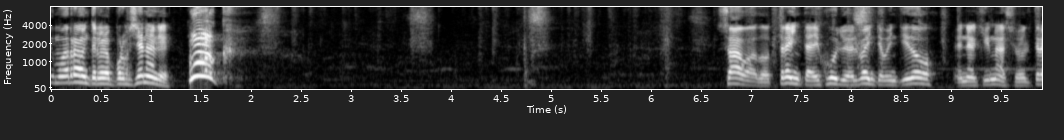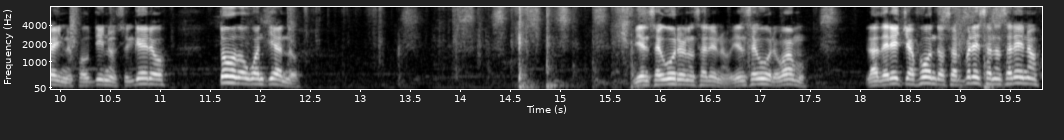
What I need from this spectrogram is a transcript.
Último round entre los profesionales. Sábado 30 de julio del 2022 en el gimnasio del trainer Faustino Silguero. Todo guanteando. Bien seguro Nazareno, bien seguro, vamos. La derecha a fondo, sorpresa Nazareno.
